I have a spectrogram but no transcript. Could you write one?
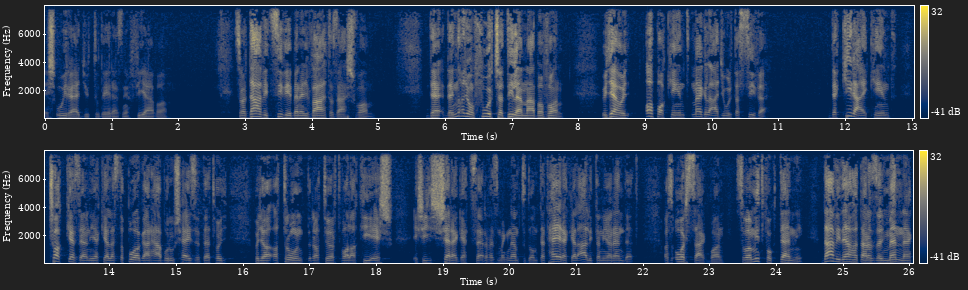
és újra együtt tud érezni a fiával. Szóval Dávid szívében egy változás van. De, de egy nagyon furcsa dilemmában van. Ugye, hogy apaként meglágyult a szíve. De királyként csak kezelnie kell ezt a polgárháborús helyzetet, hogy, hogy a, a trónra tört valaki, és, és így sereget szervez, meg nem tudom. Tehát helyre kell állítani a rendet az országban. Szóval mit fog tenni? Dávid elhatározza, hogy mennek,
